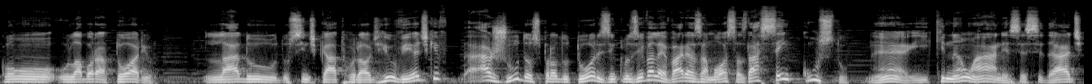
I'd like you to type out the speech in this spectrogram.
com o laboratório lá do, do Sindicato Rural de Rio Verde, que ajuda os produtores, inclusive, a levar as amostras lá sem custo, né? E que não há necessidade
